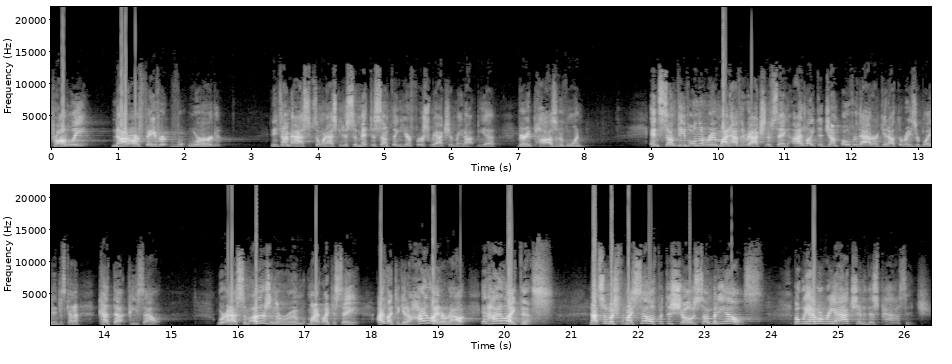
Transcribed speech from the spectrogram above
Probably not our favorite word. Anytime ask, someone asks you to submit to something, your first reaction may not be a very positive one. And some people in the room might have the reaction of saying, I'd like to jump over that or get out the razor blade and just kind of cut that piece out. Whereas some others in the room might like to say, I'd like to get a highlighter out and highlight this. Not so much for myself, but to show somebody else. But we have a reaction to this passage.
